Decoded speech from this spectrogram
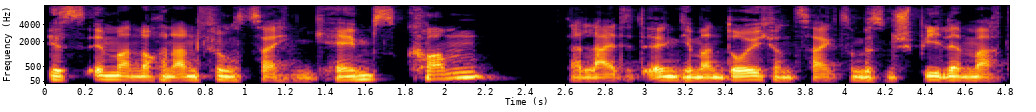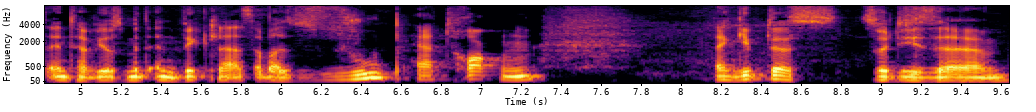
ist immer noch in Anführungszeichen Gamescom. Da leitet irgendjemand durch und zeigt so ein bisschen Spiele, macht Interviews mit Entwicklern, ist aber super trocken. Dann gibt es so diese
